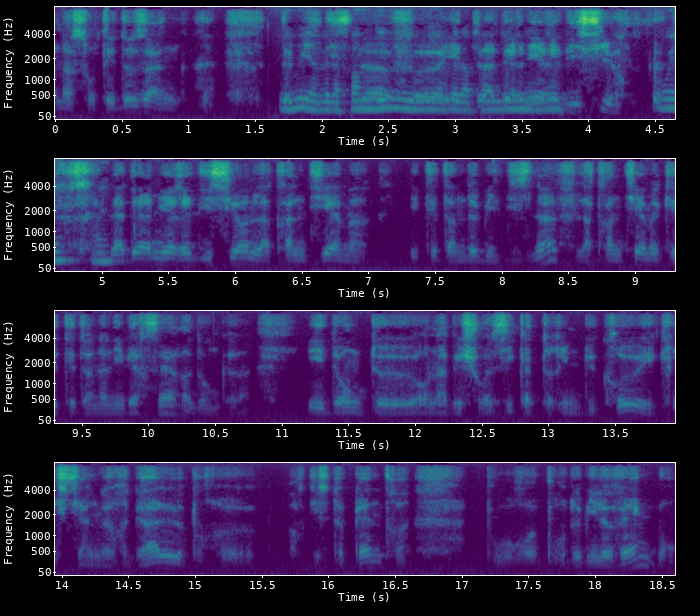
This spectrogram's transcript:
on a sauté deux ans. oui, il y avait la pandémie. Oui, il y avait la, la dernière édition. Oui, La dernière édition, la 30e, était en 2019, la 30e qui était un anniversaire. Donc, euh, et donc, euh, on avait choisi Catherine Ducreux et Christian Ergal pour euh, artiste peintre pour, pour 2020. Bon,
